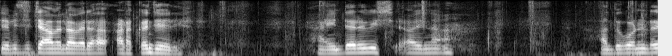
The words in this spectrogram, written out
ജപിച്ചിട്ടാണല്ലോ അവരെ അടക്കം ചെയ്യൽ അതിന്റെ ഒരു വിഷ അതിന് അതുകൊണ്ട്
